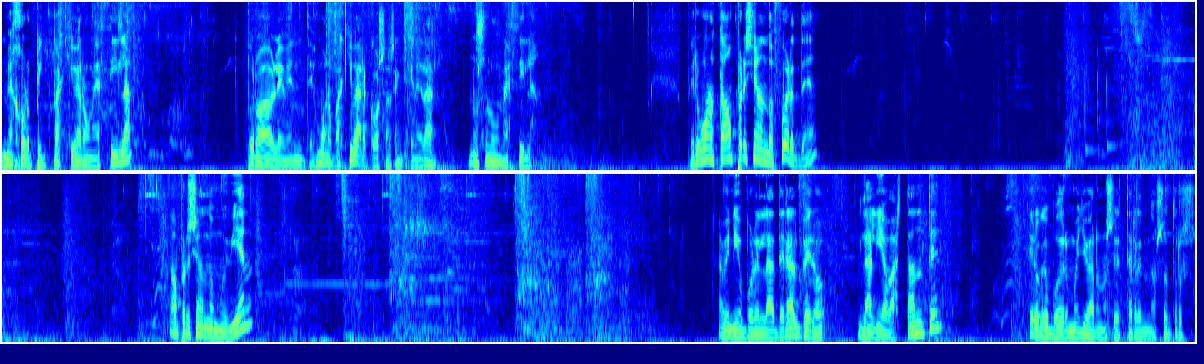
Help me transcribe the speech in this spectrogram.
Mejor pick para esquivar una Ezila. Probablemente. Bueno, para esquivar cosas en general. No solo una Ezila. Pero bueno, estamos presionando fuerte, ¿eh? Estamos presionando muy bien. Ha venido por el lateral, pero la lía bastante. Creo que podremos llevarnos este red nosotros.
